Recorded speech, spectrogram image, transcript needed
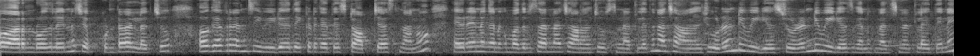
వారం రోజులైనా చెప్పుకుంటూ వెళ్ళొచ్చు. ఓకే ఫ్రెండ్స్ ఈ వీడియో అయితే ఇక్కడికైతే స్టాప్ చేస్తున్నాను. ఎవరైనా కనుక మొదటిసారి నా ఛానల్ చూస్తున్నట్లయితే నా ఛానల్ చూడండి వీడియోస్ చూడండి. వీడియోస్ కనుక నచ్చినట్లయితేనే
